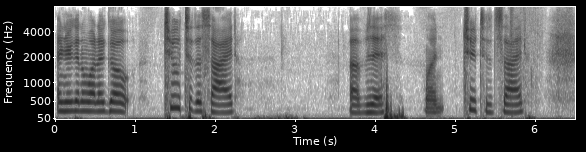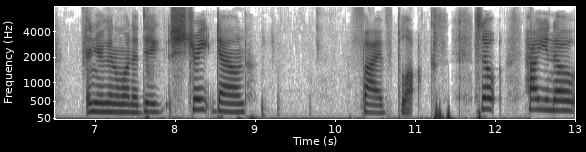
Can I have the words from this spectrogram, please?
And you're want to go two to the side of this. One, two to the side. And you're want to dig straight down five blocks. So how you know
